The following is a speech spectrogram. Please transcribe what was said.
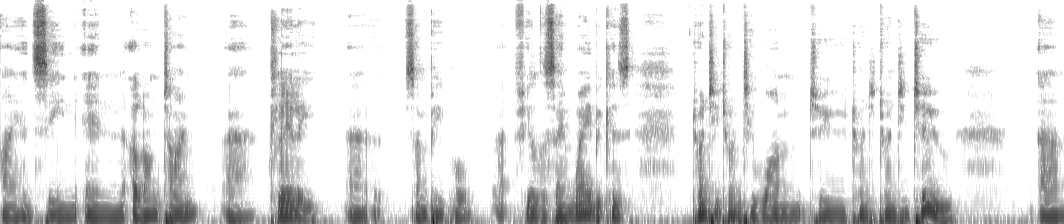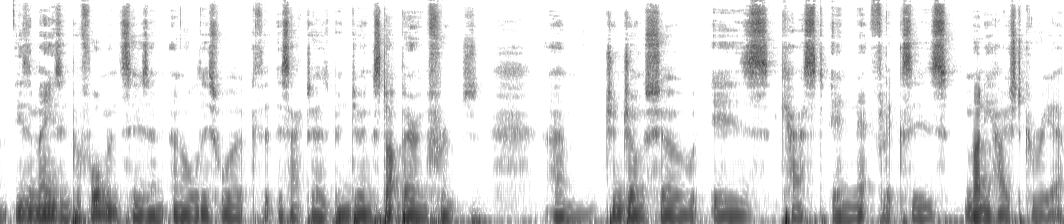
I had seen in a long time. Uh, clearly, uh, some people uh, feel the same way because 2021 to 2022, um, these amazing performances and, and all this work that this actor has been doing start bearing fruits. Um, Jeon Jong Seo is cast in Netflix's Money Heist Korea.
